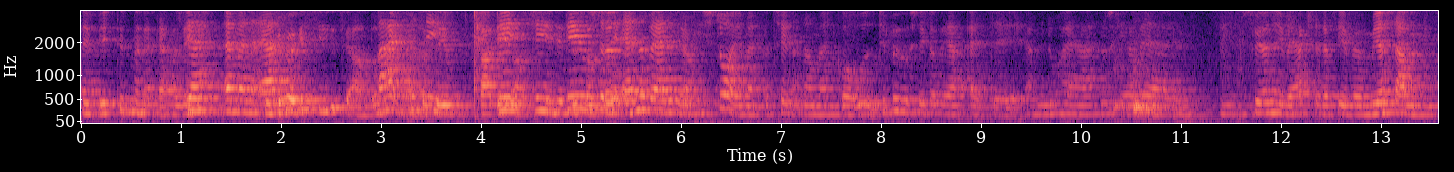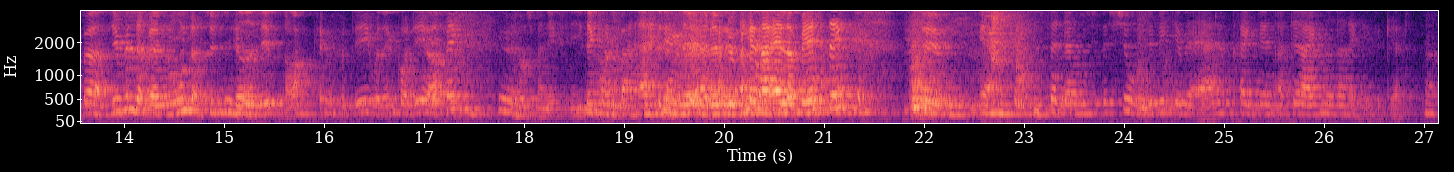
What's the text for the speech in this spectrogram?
Det er vigtigt, at man er ærlig. Ja, at man er Man ærlig. behøver ikke at sige det til andre. Nej, Altså, præcis. det er bare det, Det, at sige det, det, det, til er jo sig så selv. det andet, hvad er det for Ja. en historie, man fortæller, når man går ud. Det behøver sikkert være, at øh, jamen, nu, har jeg, nu skal jeg være øh, en førende iværksætter, fordi jeg vil være mere sammen med mine børn. Det vil der være nogen, der synes Ja. lyder lidt, nå, kan du få det, hvordan går det op, ikke? Det Ja. behøver man ikke sige. Det kan du bare sige Ja, til det dig selv, man og den du kender allerbedst, ikke? Øhm, ja, jeg synes, den der motivation, det er vigtigt at være ærlig omkring den, og det er ikke noget, der er rigtig forkert. Nej.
